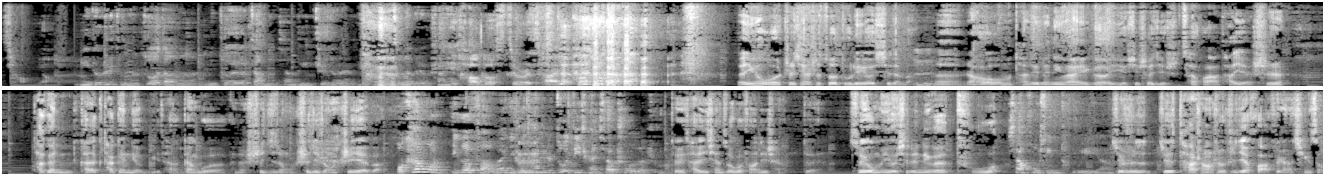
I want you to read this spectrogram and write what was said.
巧妙。你都是怎么做到呢？你作为一个长得像李志的人，这么的有商业？好多 stereotype，呃，因为我之前是做独立游戏的嘛，嗯、然后我们团队的另外一个游戏设计师策划，他也是，他更他他更牛逼，他干过可能十几种十几种职业吧，我看过一个访问，你说他是做地产销售的，是吗？对他以前做过房地产，对，所以我们游戏的那个图像户型图一样。就是就是他上手直接画，非常轻松，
